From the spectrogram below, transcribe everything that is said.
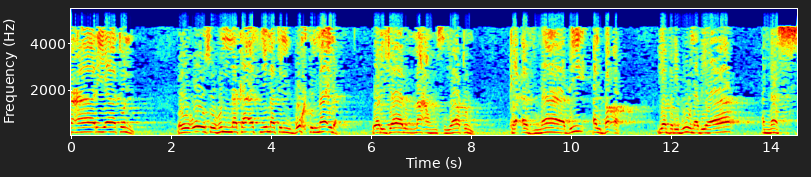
عاريات رؤوسهن كأسنمة البخت المائلة ورجال معهم سياط كأذناب البقر يضربون بها الناس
